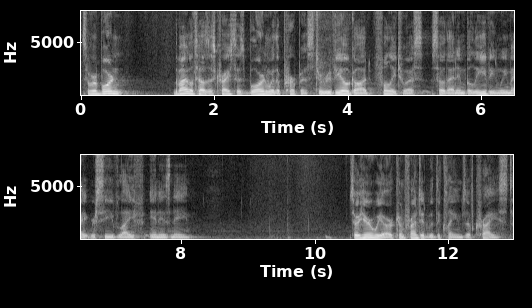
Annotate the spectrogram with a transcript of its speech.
So we're born, the Bible tells us Christ was born with a purpose to reveal God fully to us so that in believing we might receive life in his name. So here we are confronted with the claims of Christ.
